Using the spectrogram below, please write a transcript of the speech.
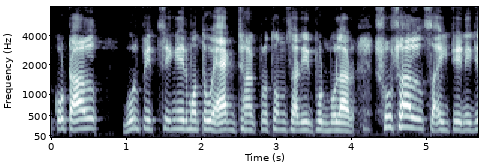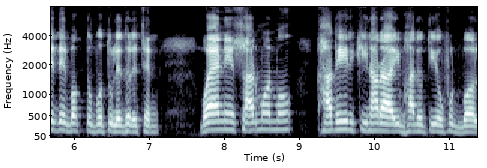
কোটাল গুরপ্রীত সিংয়ের মতো এক ঝাঁক প্রথম সারির ফুটবলার সোশ্যাল সাইটে নিজেদের বক্তব্য তুলে ধরেছেন। বয়ানের সারমর্ম, খাদের কিনারায় ভারতীয় ফুটবল।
